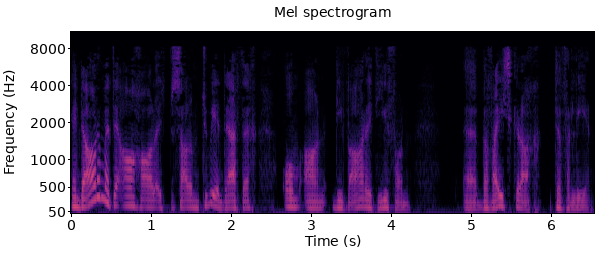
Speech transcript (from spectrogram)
En daarom het hy aangehaal uit Psalm 32 om aan die waarheid hiervan uh, bewyskrag te verleen.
